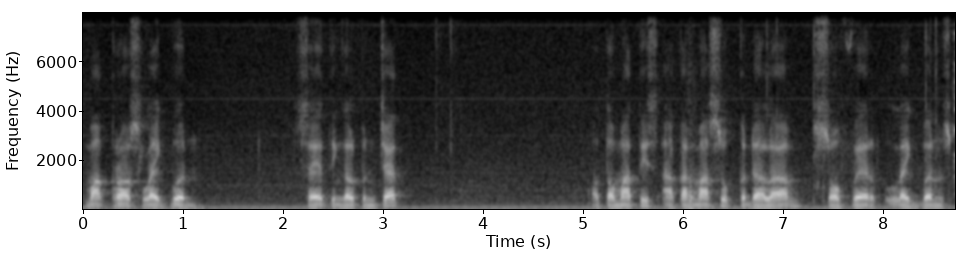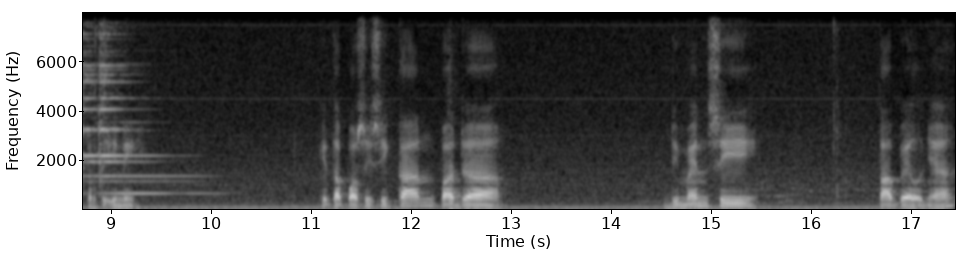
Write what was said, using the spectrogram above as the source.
Macros Lightburn. Saya tinggal pencet otomatis akan masuk ke dalam software Lightburn seperti ini. Kita posisikan pada dimensi tabelnya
